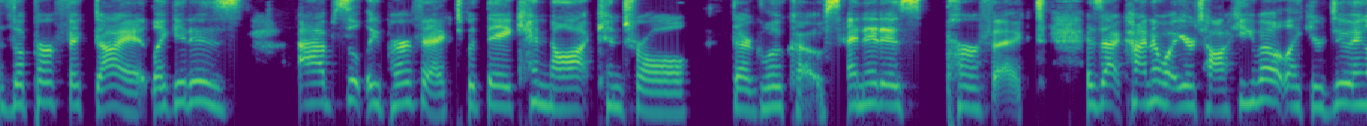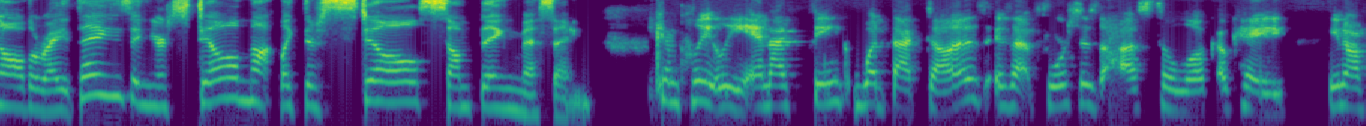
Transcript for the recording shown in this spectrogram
the perfect diet. Like it is absolutely perfect, but they cannot control their glucose and it is perfect. Is that kind of what you're talking about? Like you're doing all the right things and you're still not like there's still something missing. Completely. And I think what that does is that forces us to look, okay, you know, I've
